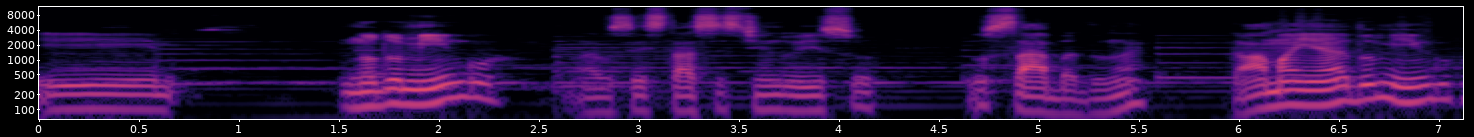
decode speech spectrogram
E no domingo, você está assistindo isso no sábado, né? Então amanhã, domingo,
